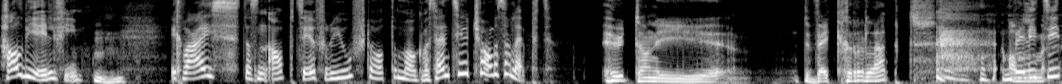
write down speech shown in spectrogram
halb elf. Mhm. Ich weiss, dass ein Abt sehr früh aufsteht am Morgen. Was haben Sie heute schon alles erlebt? Heute habe ich äh, den Wecker erlebt. um welche Zeit?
